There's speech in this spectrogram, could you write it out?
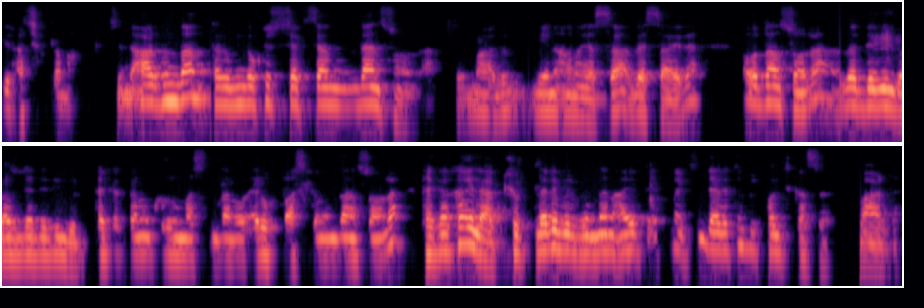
bir açıklama. Şimdi ardından tabii 1980'den sonra işte malum yeni anayasa vesaire Oradan sonra ve dediğim gibi az önce dediğim gibi PKK'nın kurulmasından o Eruh baskınından sonra PKK ile Kürtleri birbirinden ayırt etmek için devletin bir politikası vardı.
